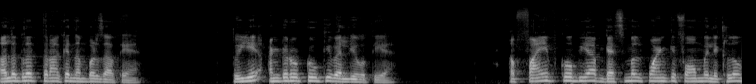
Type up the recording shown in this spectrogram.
अलग अलग तरह के नंबर्स आते हैं। तो ये अंडर टू की वैल्यू होती है। अब फाइव को भी आप डेसिमल पॉइंट के फॉर्म में लिख लो।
